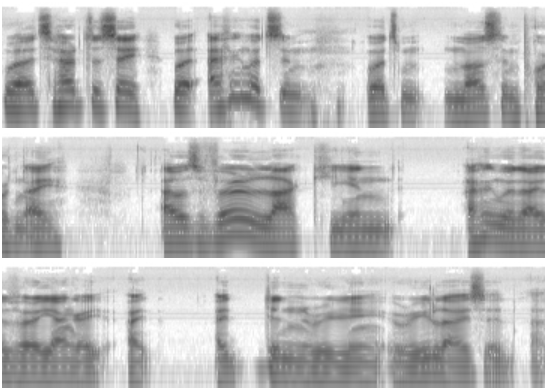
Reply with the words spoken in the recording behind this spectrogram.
Well, it's hard to say. Well, I think what's what's m- most important. I I was very lucky, and I think when I was very young, I I, I didn't really realize it uh,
